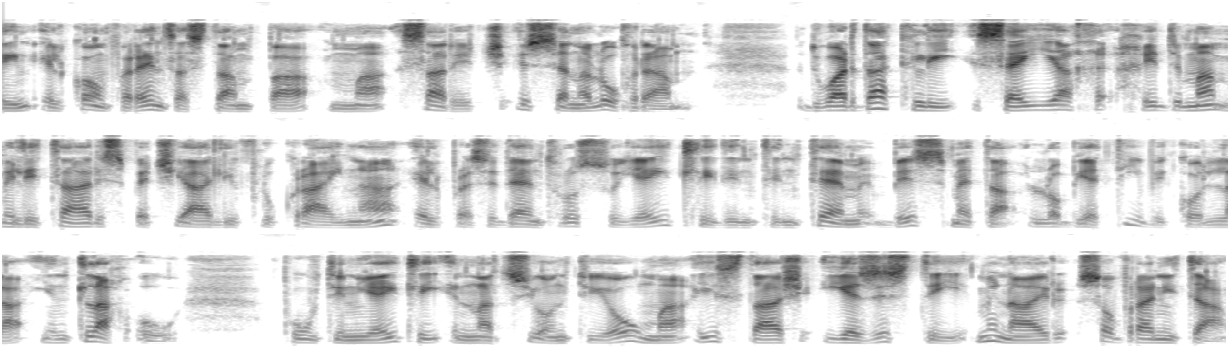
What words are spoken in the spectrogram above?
Din il-konferenza stampa ma saritx is-sena l-oħra. Dwar dak li sejjaħ ħidma militari speċjali fl-Ukrajna, il-President Russu jgħid li din tintemm biss meta l-objettivi kollha jintlaħqu, Putin jgħid li n-nazzjon tiegħu ma jistax jeżisti mingħajr sovranità.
